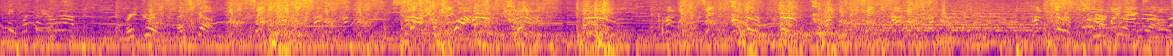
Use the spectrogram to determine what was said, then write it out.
Hey, what the hell happened? Regroup, let's go. Energy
